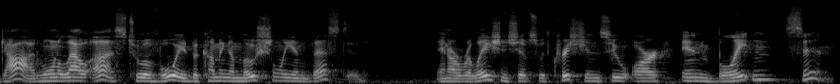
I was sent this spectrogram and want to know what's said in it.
God won't allow us to avoid becoming emotionally invested in our relationships with Christians who are in blatant sin.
